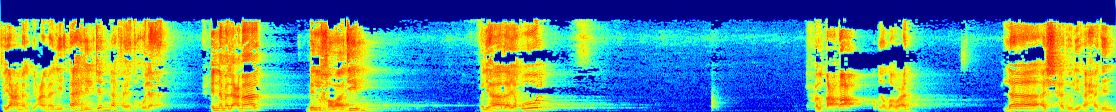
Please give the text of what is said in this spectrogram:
فيعمل بعمل أهل الجنة فيدخلها. إنما الأعمال بالخواتيم. ولهذا يقول القعقاع رضي الله عنه لا أشهد لأحد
